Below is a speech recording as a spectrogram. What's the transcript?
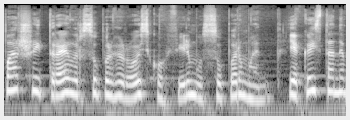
перший трейлер супергеройського фільму Супермен, який стане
